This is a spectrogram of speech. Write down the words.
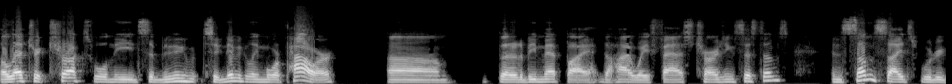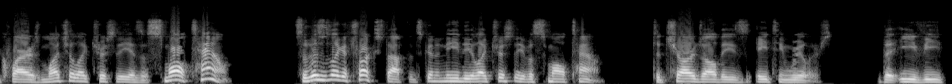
Electric trucks will need significantly more power, um, but it'll be met by the highway fast charging systems. And some sites would require as much electricity as a small town. So this is like a truck stop that's going to need the electricity of a small town to charge all these 18 wheelers, the EV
